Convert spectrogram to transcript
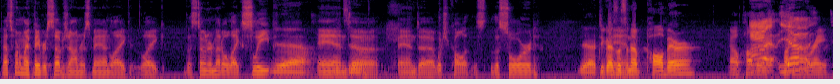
That's one of my favorite subgenres, man. Like like the stoner metal, like Sleep Yeah. and uh, and uh, what you call it, the, the Sword. yeah. Do you guys listen to and- Pallbearer? Oh, Paul Uh, Bear's fucking yeah. great.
